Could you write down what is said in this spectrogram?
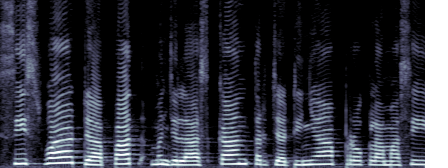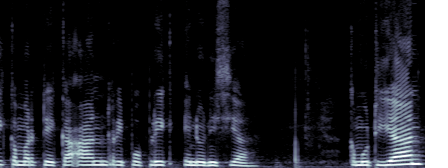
siswa dapat menjelaskan terjadinya proklamasi kemerdekaan Republik Indonesia. Kemudian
